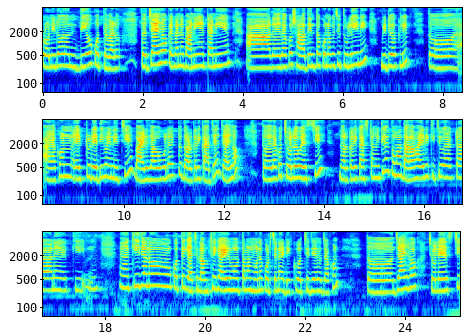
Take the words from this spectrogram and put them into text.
পনিরও দিয়েও করতে পারো। তো যাই হোক, এখানে বানিয়ে টানিয়ে, আর এ দেখো, সারাদিন তো কোনো কিছু তুলেই নি ভিডিও ক্লিপ। তো এখন একটু রেডি হয়ে নিচ্ছি, বাইরে যাব বলে একটু দরকারি কাজে, যাই হোক। তো এ দেখো, চলেও এসেছি দরকারি কাজটা মিটিয়ে। তোমার দাদা ভাইয়েরই কিছু একটা মানে কি কি যেন করতে গেছিলাম। ঠিক এই মুহূর্তে আমার মনে পড়ছে না, এডিট করছি যে যখন। তো যাই হোক, চলে এসছি।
